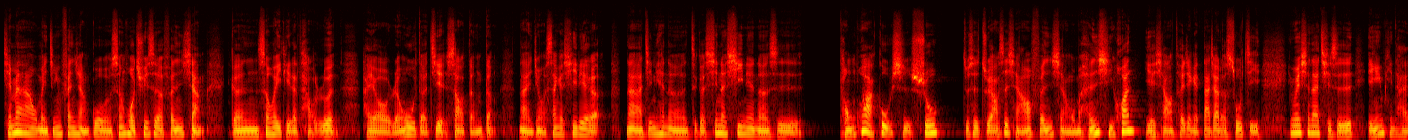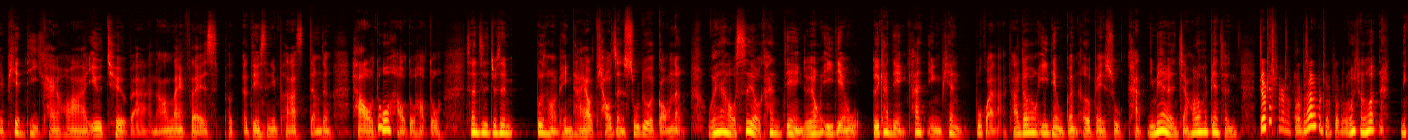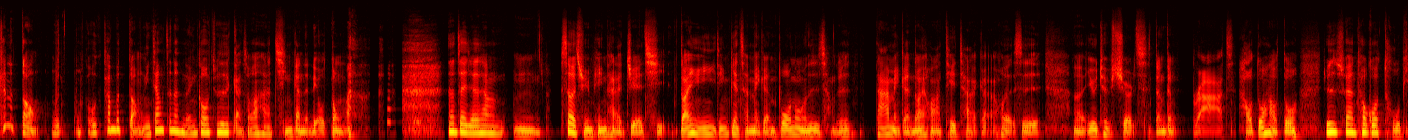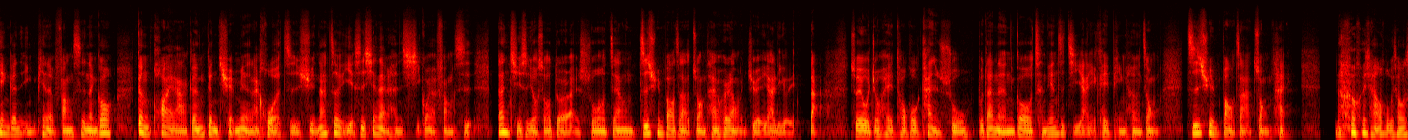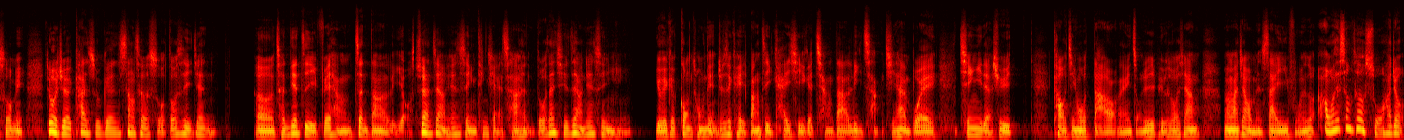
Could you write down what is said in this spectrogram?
前面啊，我们已经分享过生活趣事的分享，跟社会议题的讨论，还有人物的介绍等等，那已经有三个系列了。那今天呢，这个新的系列呢是童话故事书。就是主要是想要分享我们很喜欢也想要推荐给大家的书籍，因为现在其实影音平台遍地开花，YouTube 啊，然后 Netflix、Disney Plus 等等，好多好多好多，甚至就是不同的平台要调整速度的功能。我跟你讲，我室友看电影就用一点五。不是看电影，看影片，不管啊，他都用一点五跟二倍速看，里面的人讲话都会变成。我想说，你看得懂，我我我看不懂，你这样真的能够就是感受到他情感的流动吗？那再加上嗯，社群平台的崛起，短语音已经变成每个人拨弄的日常，就是大家每个人都在滑 TikTok 或者是呃 YouTube Shorts 等等。好多好多，就是虽然透过图片跟影片的方式，能够更快啊，跟更全面来获得资讯，那这也是现在人很习惯的方式。但其实有时候对我来说，这样资讯爆炸的状态会让我觉得压力有点大，所以我就会透过看书，不但能够沉淀自己啊，也可以平衡这种资讯爆炸的状态。然后我想要补充说明，就我觉得看书跟上厕所都是一件。呃，沉淀自己非常正当的理由。虽然这两件事情听起来差很多，但其实这两件事情有一个共同点，就是可以帮自己开启一个强大的立场，其他人不会轻易的去靠近或打扰那一种。就是比如说，像妈妈叫我们晒衣服，说啊我在上厕所，他就。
